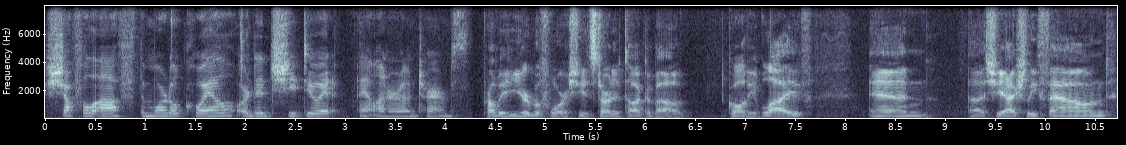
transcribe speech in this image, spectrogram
shuffle off the mortal coil, or did she do it on her own terms? probably a year before she had started to talk about quality of life and uh, she actually found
